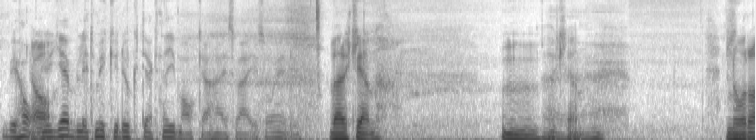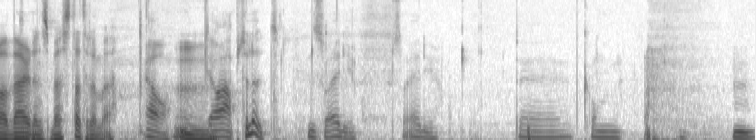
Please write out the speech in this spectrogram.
Vi har Ja. ju jävligt mycket duktiga knivmakare här i Sverige. Så är det ju. Verkligen. Mm. Verkligen. Eh, Några av världens bästa till och med. Ja, Mm. ja absolut. Så är det ju. Så är det ju. Det kom... mm.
